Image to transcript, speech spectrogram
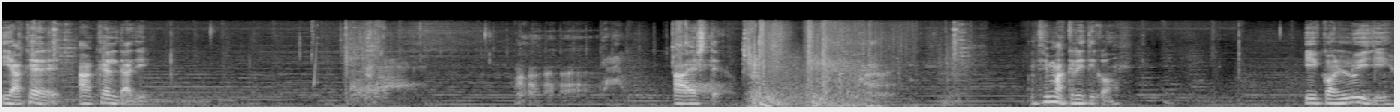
y a aquel, a aquel de allí. A este. Encima crítico. Y con Luigi.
